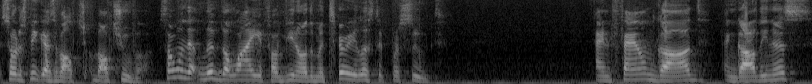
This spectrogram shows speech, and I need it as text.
so to speak, as about, tshuva, someone that lived a life of, you know, the materialistic pursuit and found God and godliness,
